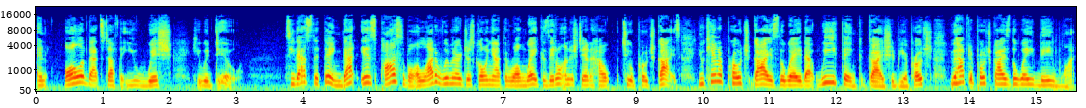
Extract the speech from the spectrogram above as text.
and all of that stuff that you wish he would do. See, that's the thing. That is possible. A lot of women are just going at the wrong way because they don't understand how to approach guys. You can't approach guys the way that we think guys should be approached. You have to approach guys the way they want.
